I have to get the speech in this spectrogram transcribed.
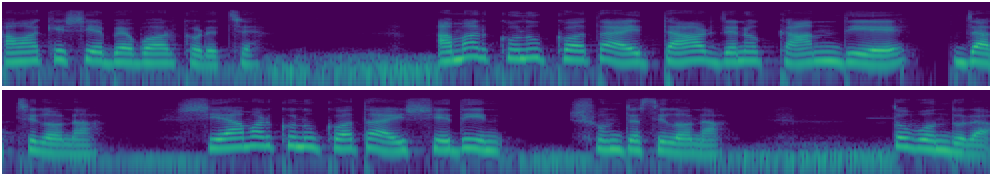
আমাকে সে ব্যবহার করেছে। আমার কোনো কথায় তার যেন কান দিয়ে যাচ্ছিল না। সে আমার কোনো কথাই সেদিন শুনতেছিল না। তো বন্ধুরা,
